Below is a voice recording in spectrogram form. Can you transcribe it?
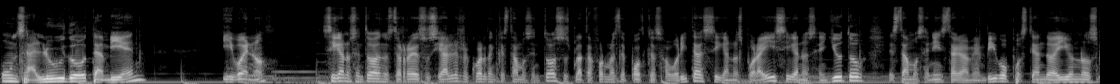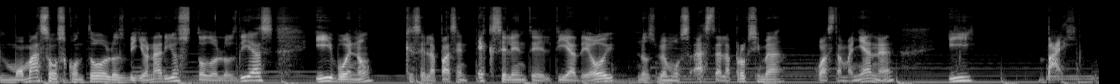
un saludo también. Y bueno, síganos en todas nuestras redes sociales. Recuerden que estamos en todas sus plataformas de podcast favoritas. Síganos por ahí, síganos en YouTube. Estamos en Instagram en vivo, posteando ahí unos momazos con todos los billonarios todos los días. Y bueno, que se la pasen excelente el día de hoy. Nos vemos hasta la próxima o hasta mañana. Y bye.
